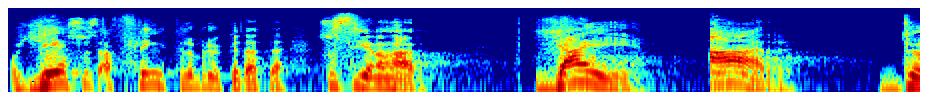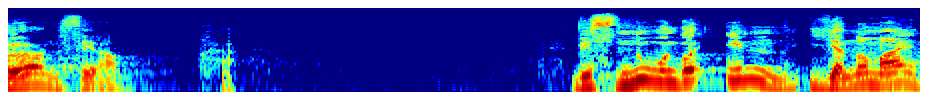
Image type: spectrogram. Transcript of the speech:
Og Jesus er flink til å bruke dette. Så sier han her 'Jeg er døren', sier han. Hvis noen går inn gjennom meg,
